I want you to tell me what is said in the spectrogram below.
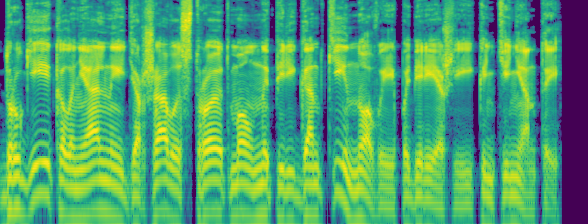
Другие колониальные державы строят, мол, на перегонки новые побережья и континенты.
